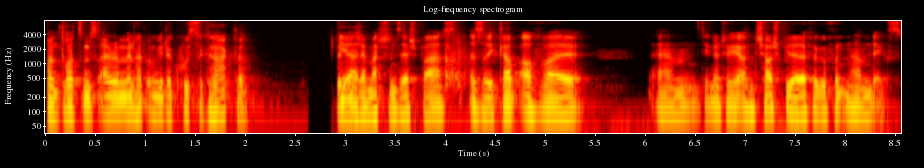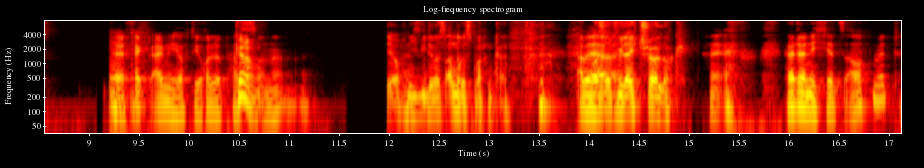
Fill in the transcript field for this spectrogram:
und trotzdem ist Iron Man halt irgendwie der coolste Charakter. Ja, ich. der macht schon sehr Spaß. Also ich glaube auch, weil ähm, die natürlich auch einen Schauspieler dafür gefunden haben, der ex perfekt eigentlich auf die Rolle passt. Genau. So, ne? Der auch nie wieder was anderes machen kann. Aber Außer er, vielleicht Sherlock. hört er nicht jetzt auf mit?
